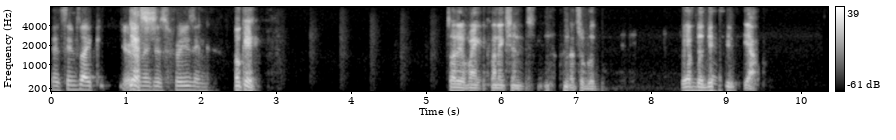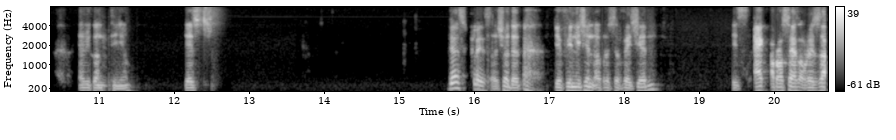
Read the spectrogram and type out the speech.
It seems like your Yes. image is freezing. Okay. Sorry, my connection is not so good. We have the defi- yeah. And we continue. Yes, Yes, please. uh, show that definition of preservation is act or process or result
